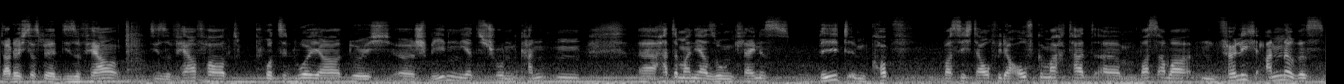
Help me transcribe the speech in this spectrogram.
Dadurch, dass wir diese, Fähr diese Fährfahrtprozedur ja durch äh, Schweden jetzt schon kannten, äh, hatte man ja so ein kleines Bild im Kopf, was sich da auch wieder aufgemacht hat, ähm, was aber ein völlig anderes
